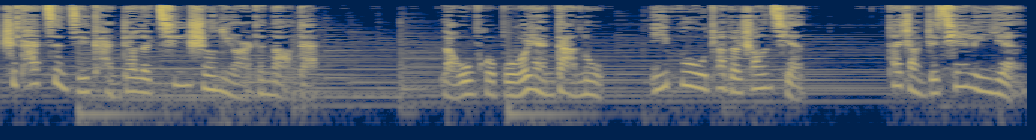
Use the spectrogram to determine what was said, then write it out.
是她自己砍掉了亲生女儿的脑袋。老巫婆勃然大怒，一步跳到窗前。她长着千里眼，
